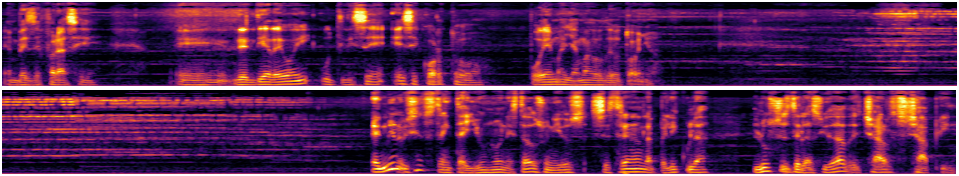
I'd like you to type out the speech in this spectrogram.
en vez de frase eh, del día de hoy, utilicé ese corto poema llamado de otoño. En 1931 en Estados Unidos se estrena la película Luces de la ciudad de Charles Chaplin.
